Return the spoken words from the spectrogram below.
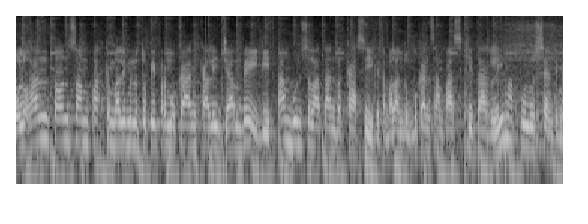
Puluhan ton sampah kembali menutupi permukaan Kali Jambe di Tambun Selatan, Bekasi. Ketebalan tumpukan sampah sekitar 50 cm.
